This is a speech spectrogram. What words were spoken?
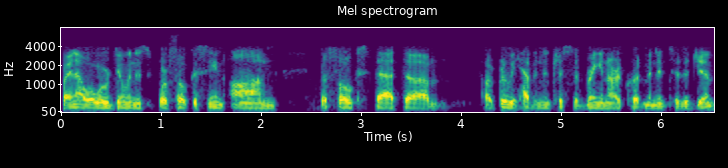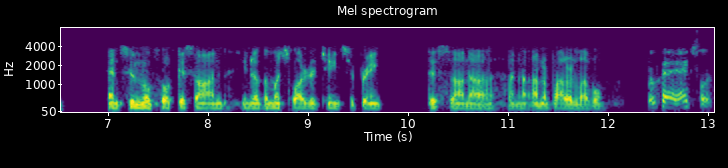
Right now, what we're doing is we're focusing on the folks that um, really have an interest of bringing our equipment into the gym, and soon we'll focus on you know the much larger change to bring this on a, on a, on a broader level. Okay, excellent.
